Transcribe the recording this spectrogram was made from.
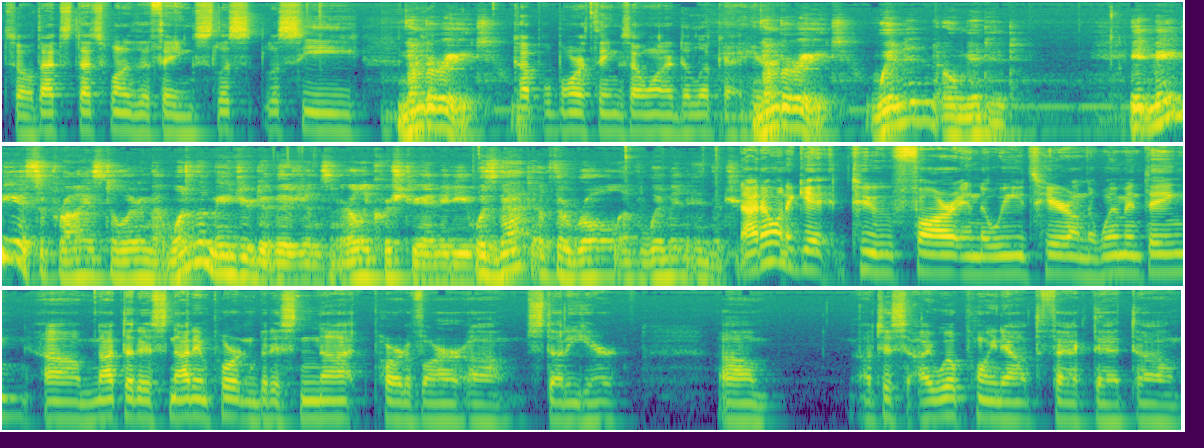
so that's that's one of the things. Let's let's see. Number eight. A couple more things I wanted to look at here. Number eight. Women omitted. It may be a surprise to learn that one of the major divisions in early Christianity was that of the role of women in the church. Now, I don't want to get too far in the weeds here on the women thing. Um, not that it's not important, but it's not part of our uh, study here. Um, I'll just I will point out the fact that um,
